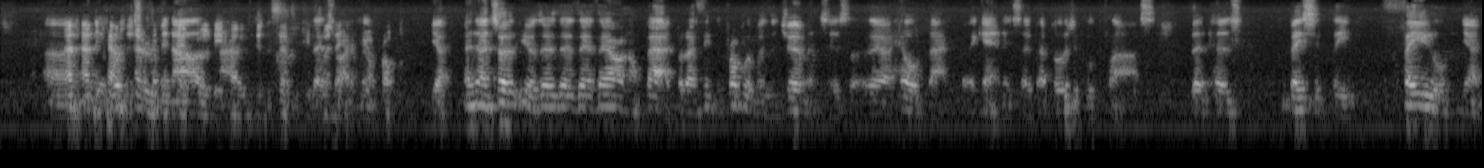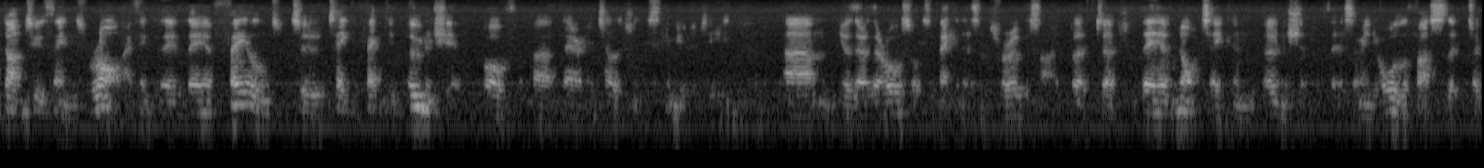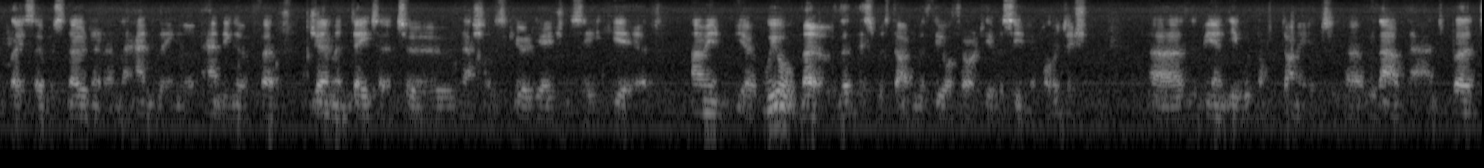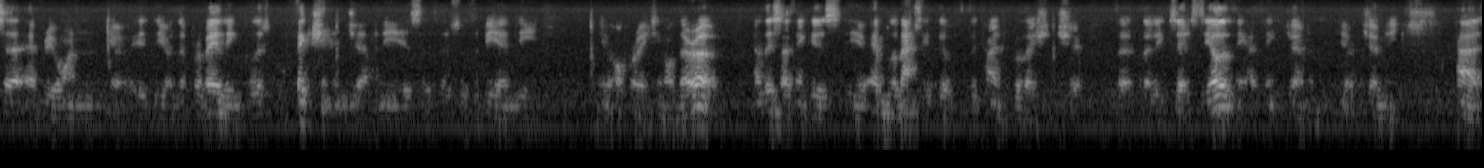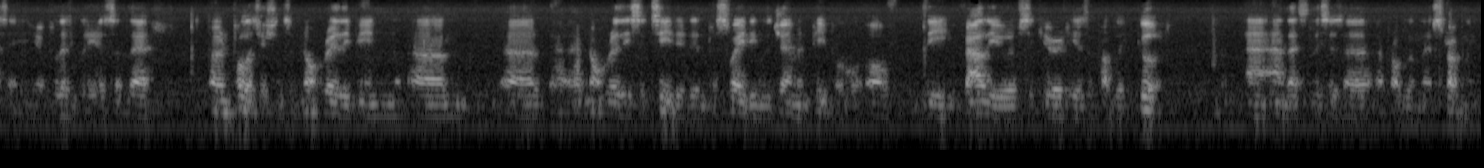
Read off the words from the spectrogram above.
um, and, and the counter-terrorism capability in the 70s That's when they right, had a real problem. yeah, and, and so you know they they they they are not bad, but I think the problem with the Germans is that they are held back. Again, it's a, a political class that has basically failed, you know, done two things wrong. I think they they have failed to take effective ownership of uh, their intelligence community. Um, you know, there, there are all sorts of mechanisms for oversight, but uh, they have not taken ownership of this. I mean, all the fuss that took place over Snowden and the handling of handing of uh, German data to National Security Agency here. I mean, you know, we all know that this was done with the authority of a senior politician. Uh, the BND would not have done it uh, without that. But uh, everyone, you know, it, you know, the prevailing political fiction in Germany is that this was the BND you know, operating on their own. And this, I think, is you know, emblematic of the kind of relationship that, that exists. The other thing I think German, you know, Germany has you know, politically is that their own politicians have not really been um, uh, have not really succeeded in persuading the German people of the value of security as a public good, uh, and this is a, a problem they're struggling with.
